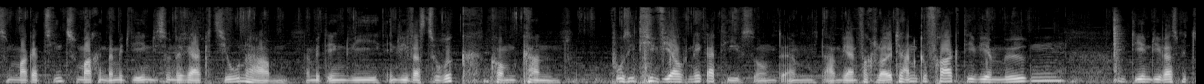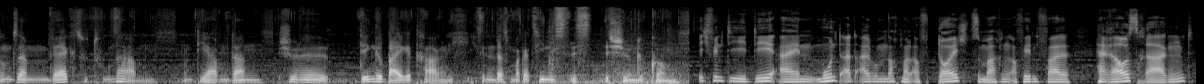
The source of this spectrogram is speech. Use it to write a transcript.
so ein Magazin zu machen, damit wir irgendwie so eine Reaktion haben, damit irgendwie, irgendwie was zurückkommen kann. Positiv wie auch negativ. So. Und ähm, da haben wir einfach Leute angefragt, die wir mögen und die irgendwie was mit unserem Werk zu tun haben. Und die haben dann schöne Dinge beigetragen. Ich, ich finde, das Magazin ist, ist, ist schön gekommen. Ich finde die Idee, ein Mundartalbum nochmal auf Deutsch zu machen, auf jeden Fall herausragend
